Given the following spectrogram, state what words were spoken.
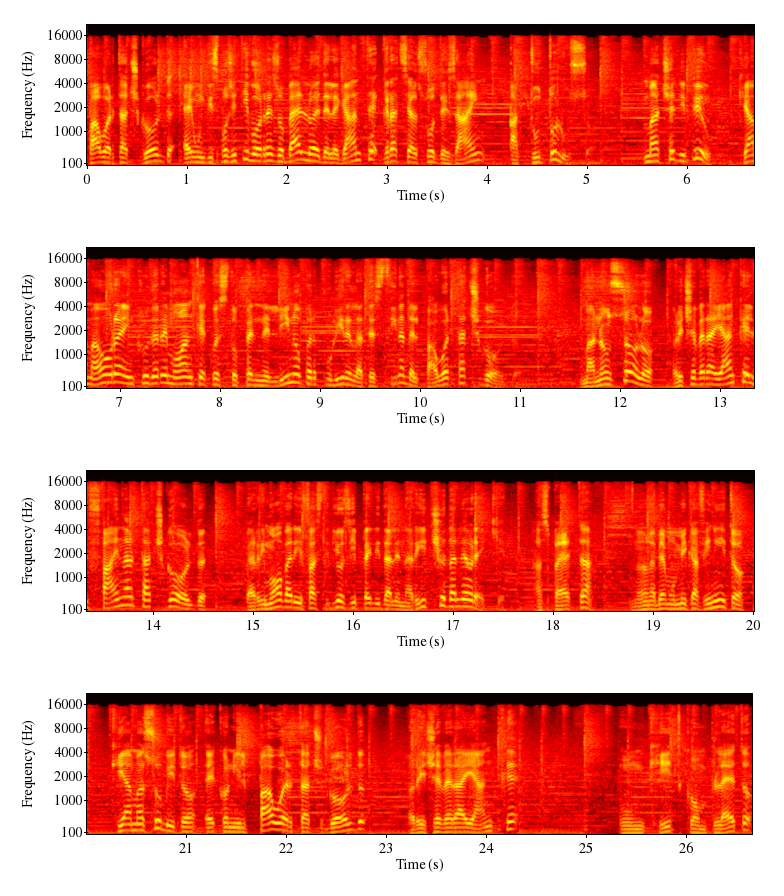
Power Touch Gold è un dispositivo reso bello ed elegante grazie al suo design a tutto lusso. Ma c'è di più. Chiama ora e includeremo anche questo pennellino per pulire la testina del Power Touch Gold. Ma non solo, riceverai anche il Final Touch Gold per rimuovere i fastidiosi peli dalle narici o dalle orecchie. Aspetta, non abbiamo mica finito. Chiama subito e con il Power Touch Gold riceverai anche un kit completo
